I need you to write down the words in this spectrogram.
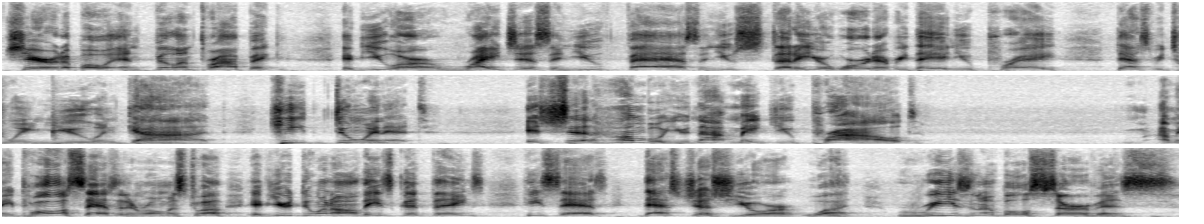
charitable and philanthropic, if you are righteous and you fast and you study your word every day and you pray, that's between you and God. Keep doing it. It should humble you, not make you proud. I mean, Paul says it in Romans 12. If you're doing all these good things, he says that's just your what? Reasonable service.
